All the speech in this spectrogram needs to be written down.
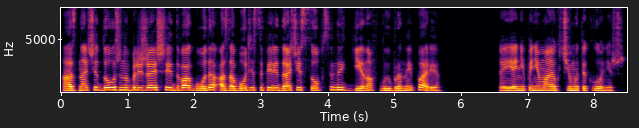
а значит, должен в ближайшие два года озаботиться передачей собственных генов выбранной паре. Я не понимаю, к чему ты клонишь.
